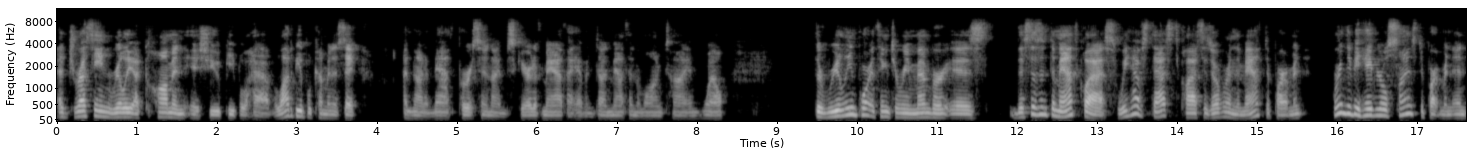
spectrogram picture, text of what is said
addressing really a common issue people have. A lot of people come in and say, I'm not a math person, I'm scared of math, I haven't done math in a long time. Well, the really important thing to remember is this isn't the math class. We have stats classes over in the math department. We're in the behavioral science department and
